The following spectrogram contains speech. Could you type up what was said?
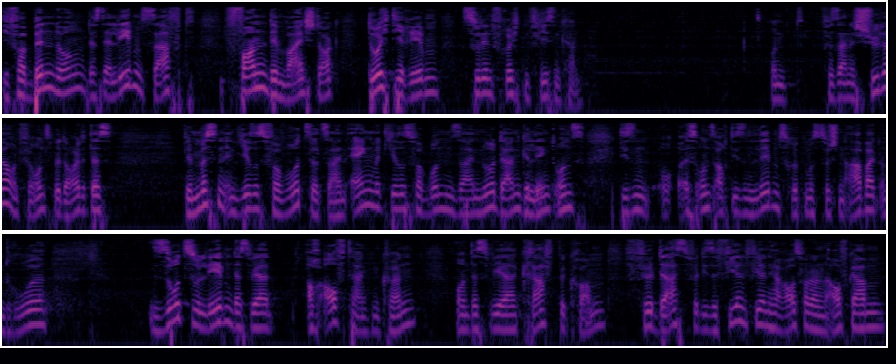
Die Verbindung, dass der Lebenssaft von dem Weinstock durch die Reben zu den Früchten fließen kann. Und für seine Schüler und für uns bedeutet das, Wir müssen in Jesus verwurzelt sein, eng mit Jesus verbunden sein. Nur dann gelingt uns, diesen, es uns auch diesen Lebensrhythmus zwischen Arbeit und Ruhe so zu leben, dass wir auch auftanken können und dass wir Kraft bekommen für das, für diese vielen, vielen herausfordernden Aufgaben,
